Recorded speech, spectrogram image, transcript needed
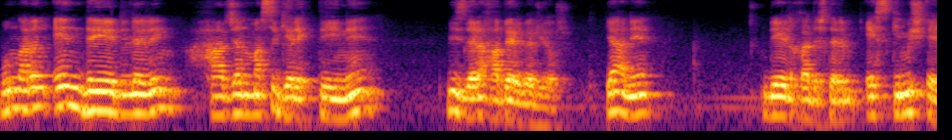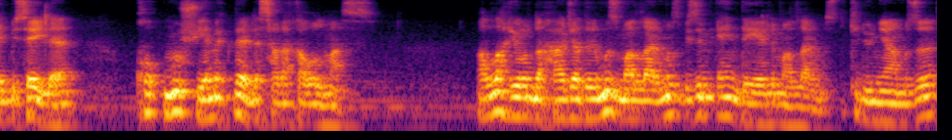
bunların en değerlilerin harcanması gerektiğini bizlere haber veriyor. Yani değerli kardeşlerim eskimiş elbiseyle kokmuş yemeklerle sadaka olmaz. Allah yolunda harcadığımız mallarımız bizim en değerli mallarımız. İki dünyamızı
